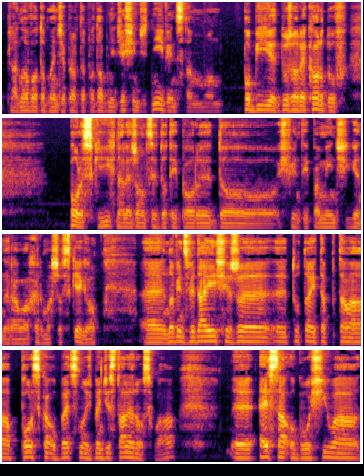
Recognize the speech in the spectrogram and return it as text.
planowo to będzie prawdopodobnie 10 dni, więc tam on pobije dużo rekordów polskich należących do tej pory do świętej pamięci generała Hermaszewskiego No więc wydaje się, że tutaj ta, ta polska obecność będzie stale rosła. ESA ogłosiła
